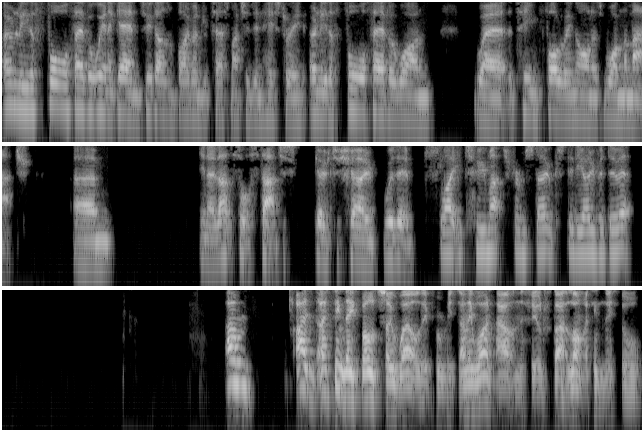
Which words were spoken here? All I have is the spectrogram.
Only the fourth ever win again, 2,500 test matches in history. Only the fourth ever one where the team following on has won the match. Um, you know, that sort of stat just goes to show, was it slightly too much from Stokes? Did he overdo it? Um, I I think they bowled so well. They probably and they weren't out in the field for that long. I think they thought,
